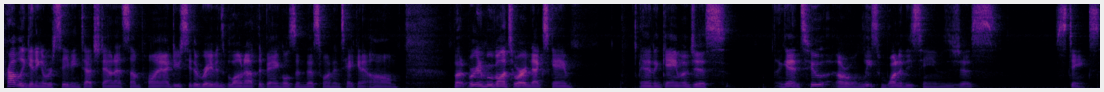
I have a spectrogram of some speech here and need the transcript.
probably getting a receiving touchdown at some point. I do see the Ravens blowing out the Bengals in this one and taking it home. But we're gonna move on to our next game, and a game of just again two or at least one of these teams just stinks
